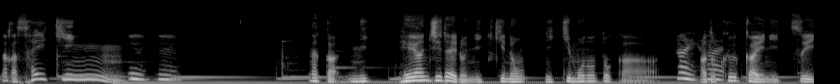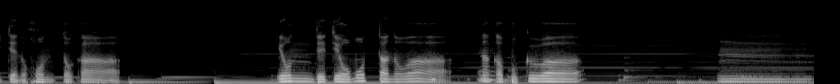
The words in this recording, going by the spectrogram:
なんか最近、うんうんなんかに平安時代の日記の日記物とか、はいはい、あと空海についての本とか読んでて思ったのは、うん、なんか僕はうん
